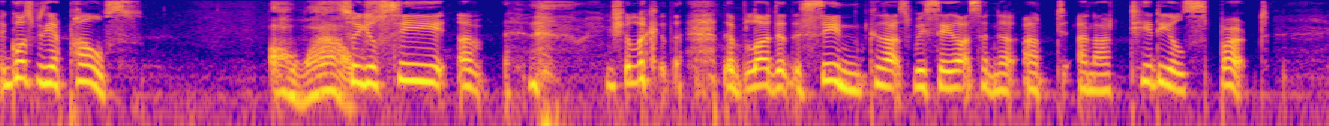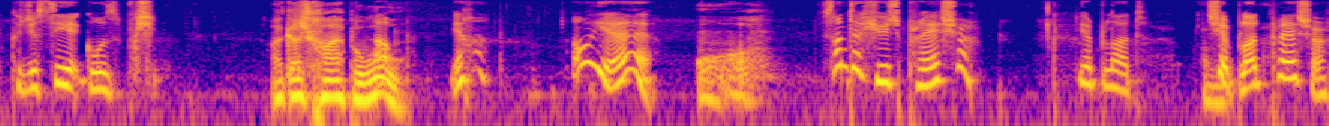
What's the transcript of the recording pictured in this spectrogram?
it goes with your pulse. Oh wow! So you'll see, uh, if you look at the, the blood at the scene, because that's we say that's an, art, an arterial spurt, because you see it goes. whoosh I goes high up a wall. up. Yeah. Oh yeah. It's under huge pressure. Your blood. It's your blood pressure.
